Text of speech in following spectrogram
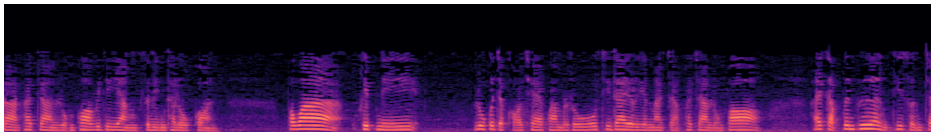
การพระอาจารย์หลวงพ่อวิทยังสดินทโลก่อน เพราะว่าคลิปนี้ลูกก็จะขอแชร์ความรู้ที่ได้เรียนมาจากพระอาจารย์หลวงพ่อ ให้กับเพื่อนๆที่สนใจ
